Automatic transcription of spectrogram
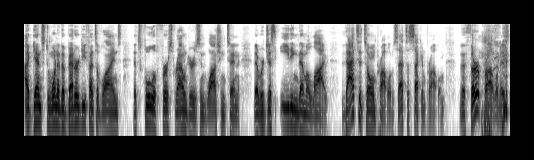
against one of the better defensive lines that's full of first rounders in Washington that were just eating them alive. That's its own problem. So that's a second problem. The third problem is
